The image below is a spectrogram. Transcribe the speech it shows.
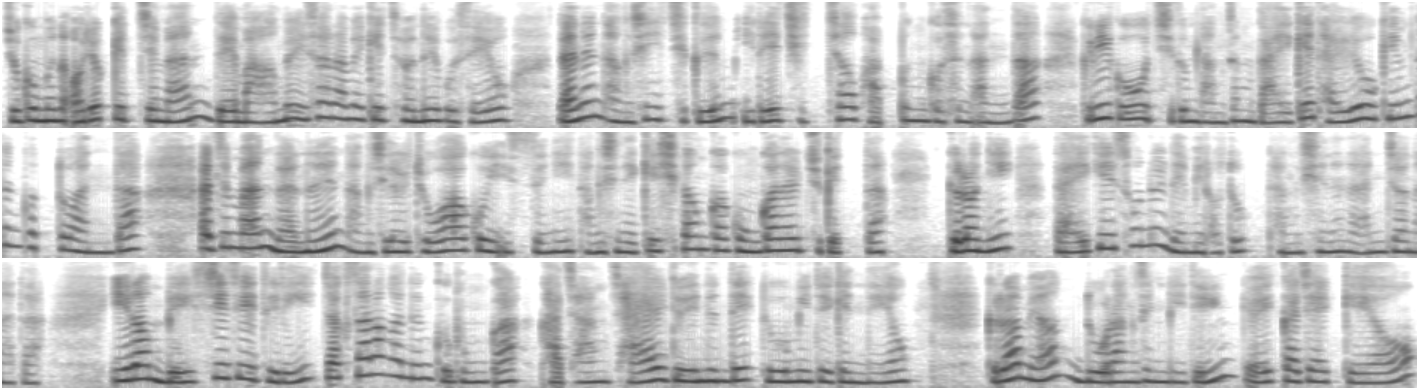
조금은 어렵겠지만 내 마음을 이 사람에게 전해보세요. 나는 당신이 지금 일에 지쳐 바쁜 것은 안다. 그리고 지금 당장 나에게 달려오기 힘든 것도 안다. 하지만 나는 당신을 좋아하고 있으니 당신에게 시간과 공간을 주겠다. 그러니 나에게 손을 내밀어도 당신은 안전하다. 이런 메시지들이 짝사랑하는 그분과 가장 잘 되는데 도움이 되겠네요. 그러면 노랑색 reading 여기까지 할게요.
